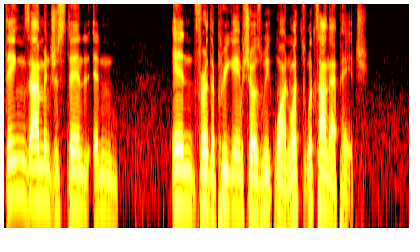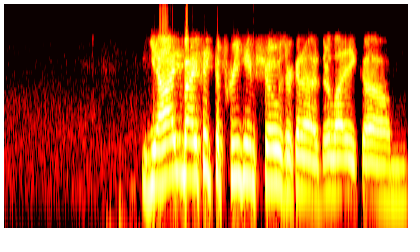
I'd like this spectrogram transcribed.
things I'm interested in in for the pregame shows week one? What's what's on that page? Yeah, I, but I think the pregame shows are gonna. They're like, um,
